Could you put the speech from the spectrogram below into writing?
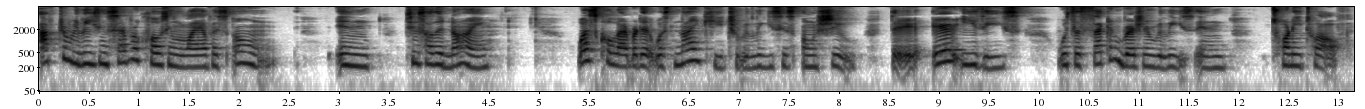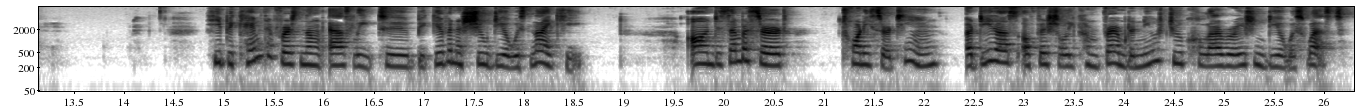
After releasing several clothing line of his own in 2009, West collaborated with Nike to release his own shoe, the Air Yeezys, with the second version released in 2012. He became the first non athlete to be given a shoe deal with Nike. On December 3, 2013, Adidas officially confirmed a new shoe collaboration deal with West.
